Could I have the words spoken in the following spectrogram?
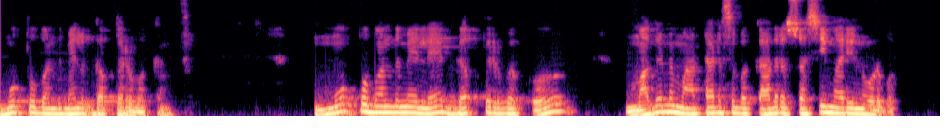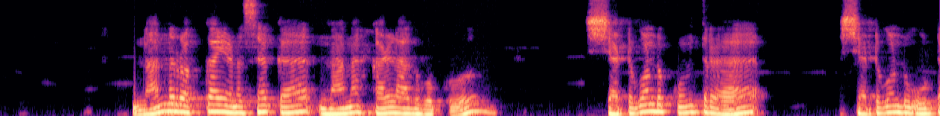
ಮುಪ್ಪು ಬಂದ ಮೇಲೆ ಗಪ್ ಇರ್ಬೇಕಂತ. ಮುಪ್ಪು ಬಂದ ಮೇಲೆ ಗಪ್ ಇರ್ಬೇಕು, ಮಗನ ಮಾತಾಡಿಸ್ಬೇಕಾದ್ರೆ ಸೊಸಿ ಮಾರಿ ನೋಡ್ಬೇಕು. ನನ್ನ ರೊಕ್ಕ ಎಣಸಕ ನಾನ ಕಳ್ಳ ಆಗ್ಬೇಕು ಶಟ್ಕೊಂಡು ಕುಂತ್ರ ಶಟ್ಕೊಂಡು ಊಟ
